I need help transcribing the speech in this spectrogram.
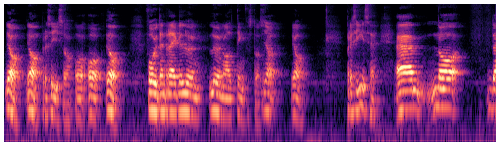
Ja, ja, precis. Och, och, och ja, få ut en dräglig lön, lön och allting förstås. Ja. Ja, precis. Ähm, nå, det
